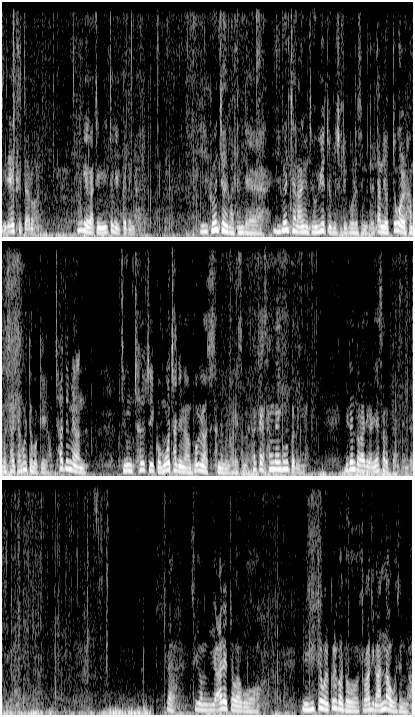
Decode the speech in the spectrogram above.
이 X자로 두 개가 지금 이쪽에 있거든요. 이 근처 같은데 이 근처는 아니면 저 위에 쪽일 수도 있고 그렇습니다. 일단 이쪽을 한번 살짝 훑어볼게요. 찾으면 지금 찾을 수 있고 못 찾으면 봄에 와서 찾는 걸로 하겠습니다. 삭대가 상당히 굵거든요. 이런 도라지가 예사롭지 않습니다 지금. 자 지금 이 아래쪽하고 이 위쪽을 끌고도 도라지가 안 나오거든요.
